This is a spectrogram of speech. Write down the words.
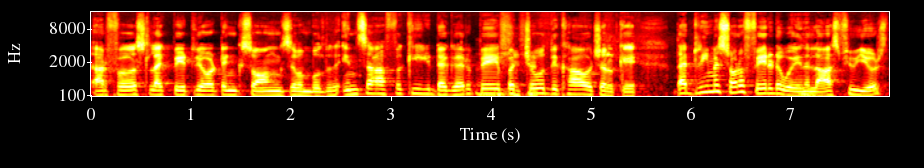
our first like patriotic songs जब हम बोलते थे इंसाफ की डगर पे बच्चों दिखाओ चल के that dream is sort of faded away in the last few years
